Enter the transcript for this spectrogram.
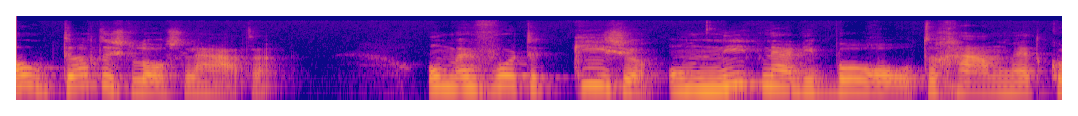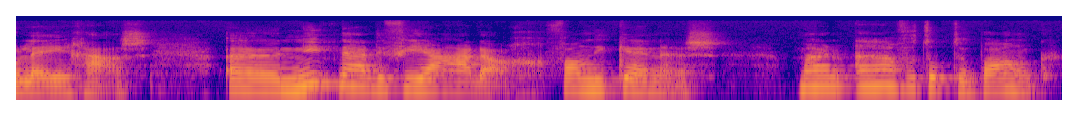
Ook dat is loslaten. Om ervoor te kiezen om niet naar die borrel te gaan met collega's, uh, niet naar de verjaardag van die kennis, maar een avond op de bank.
